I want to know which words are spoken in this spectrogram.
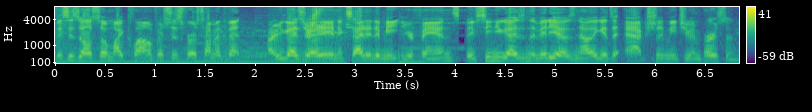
This is also my clownfish's first time at the event. Are you guys ready and excited to meet your fans? They've seen you guys in the videos, now they get to actually meet you in person.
